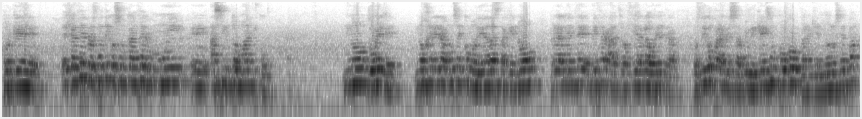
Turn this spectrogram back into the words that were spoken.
Porque el cáncer prostático es un cáncer muy eh, asintomático, no duele, no genera mucha incomodidad hasta que no realmente empieza a atrofiar la uretra. Os digo para que os ubiquéis un poco, para quien no lo sepa,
